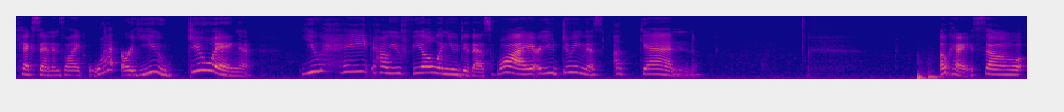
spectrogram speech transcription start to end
kicks in and is like, What are you doing? You hate how you feel when you do this. Why are you doing this again? Okay, so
